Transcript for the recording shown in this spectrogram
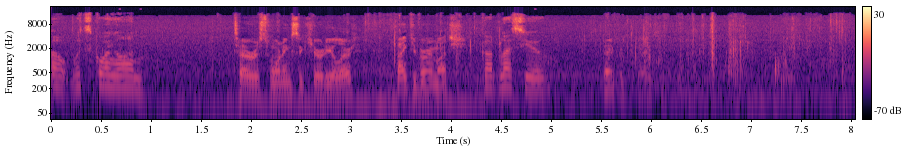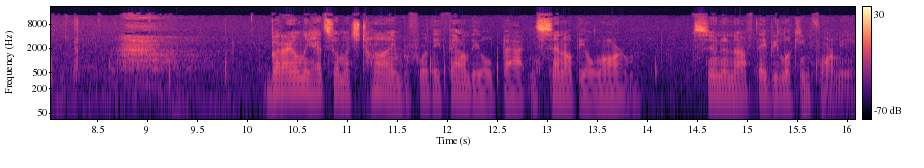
Oh, what's going on? Terrorist warning, security alert. Thank you very much. God bless you. Papers, please. But I only had so much time before they found the old bat and sent out the alarm. Soon enough, they'd be looking for me.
